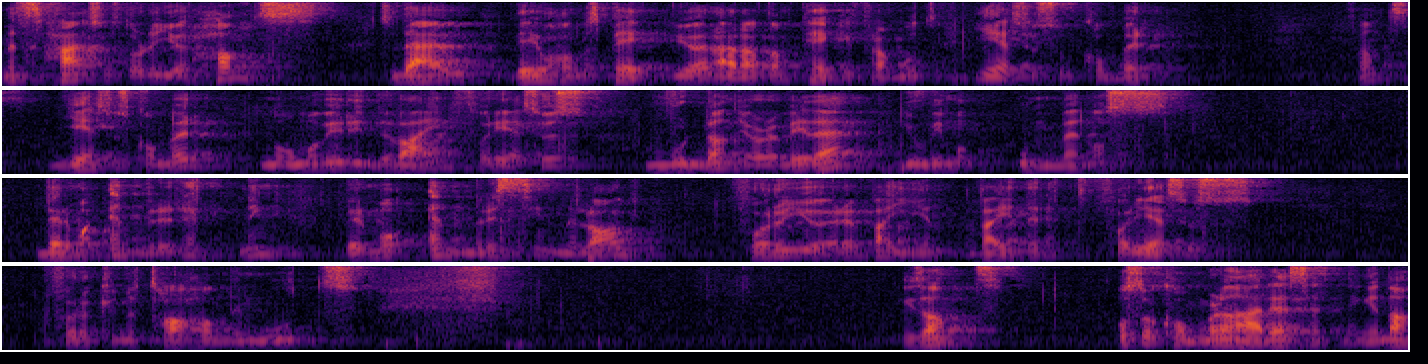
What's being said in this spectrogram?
Mens her så står det 'gjør hans'. Så det, jo, det Johannes peker, gjør, er at han peker fram mot Jesus som kommer. Sant? Jesus kommer. Nå må vi rydde vei for Jesus. Hvordan gjør vi det? Jo, vi må omvende oss. Dere må endre retning. Dere må endre sinnelag for å gjøre veien, veien rett for Jesus. For å kunne ta han imot. Ikke sant? Og så kommer denne setningen, da.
